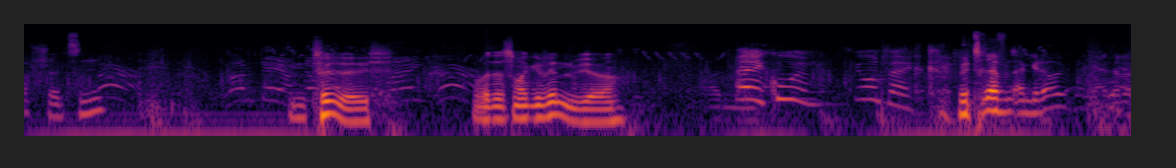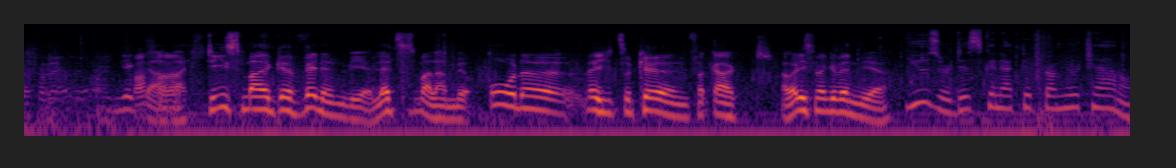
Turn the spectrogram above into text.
Scharfschützen. Natürlich. Aber das mal gewinnen wir. Hey, cool, Mission weg. Wir treffen dann genau Gegner, oder? diesmal gewinnen wir. Letztes Mal haben wir ohne welche zu killen verkackt. Aber diesmal gewinnen wir. User disconnected from your channel.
